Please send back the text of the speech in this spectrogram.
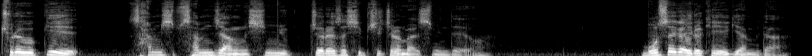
출애굽기 33장 16절에서 17절 말씀인데요. 모세가 이렇게 얘기합니다.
